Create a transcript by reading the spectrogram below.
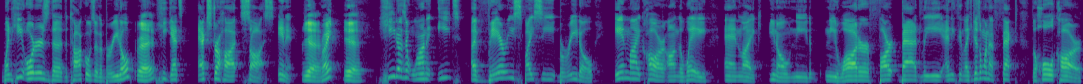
when he orders the, the tacos or the burrito, Right. he gets extra hot sauce in it. Yeah. Right? Yeah. He doesn't want to eat a very spicy burrito in my car on the way and like, you know, need need water, fart badly, anything like he doesn't want to affect the whole car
